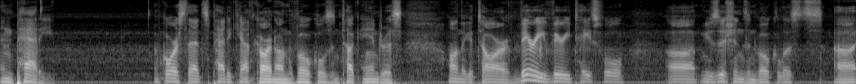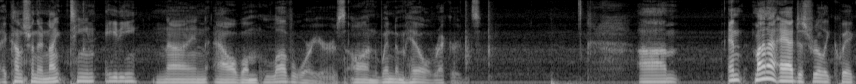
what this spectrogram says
and Patti. Of course, that's Patti Cathcart on the vocals and Tuck Andress on the guitar. Very, very tasteful uh, musicians and vocalists. Uh, it comes from their 1989 album Love Warriors on Windham Hill Records. Um, and might I add, just really quick,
